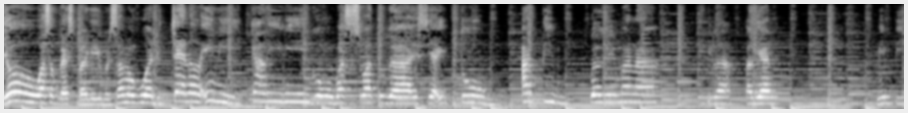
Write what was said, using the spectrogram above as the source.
Yo, what's up guys? Lagi bersama gue di channel ini. Kali ini gue mau bahas sesuatu guys Yaitu arti bagaimana Bila kalian mimpi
